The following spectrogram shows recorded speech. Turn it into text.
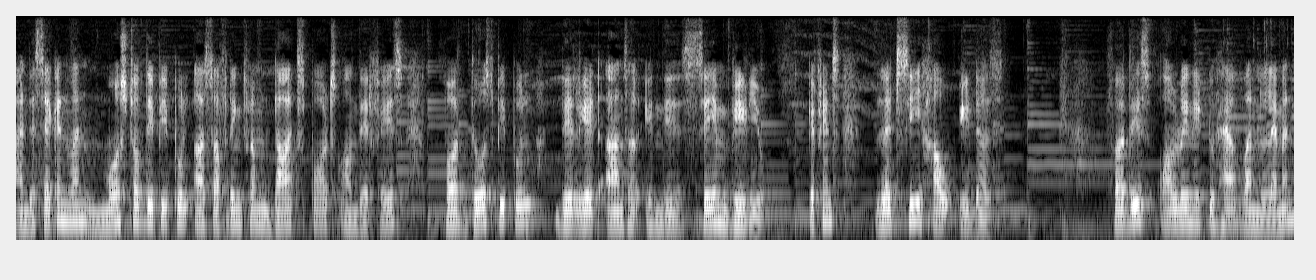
and the second one most of the people are suffering from dark spots on their face for those people they'll get answer in the same video okay friends let's see how it does for this all we need to have one lemon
